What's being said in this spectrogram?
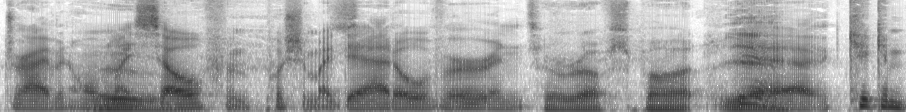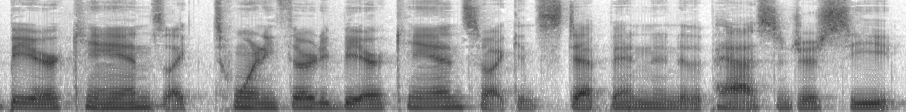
driving home Ooh. myself and pushing my dad over and It's a rough spot. yeah. kicking beer cans, like 20, 30 beer cans, so I can step in into the passenger seat,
